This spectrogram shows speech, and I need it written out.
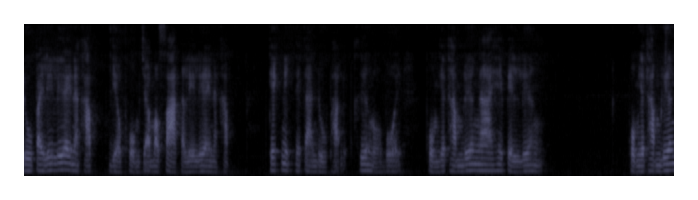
ดูไปเรื่อย ๆ นะครับ เดี๋ยวผมจะเอามาฝากกันเรื่อยๆนะครับ เทคนิคในการดูพระเครื่องหลวงโบย ผมจะทำเรื่องง่ายให้เป็นเรื่อง ผมจะทำเรื่อง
